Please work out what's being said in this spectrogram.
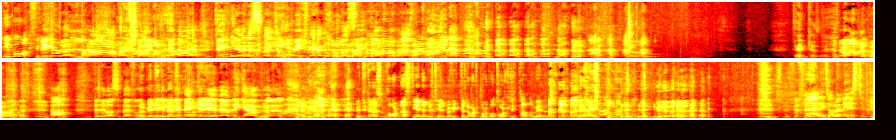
I bakfickan! Victor Larsson! Titta vad jag tyckte jag det var obekvämt att sitta på lastbilen. Tänka sig. Ja, jag så började få Jag vet inte vem jag som tänkte det börjar bli gammal. Vet inte vem som har den här stenen nu till på Victor Larsson håller på att torka sin panna med den. Förfärligt hålla nästycke.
